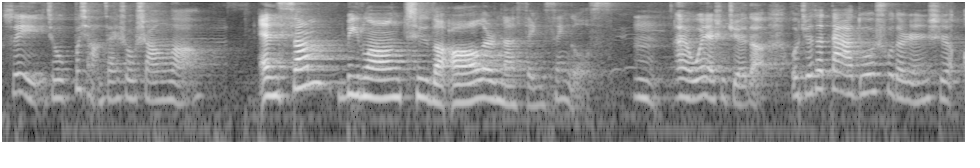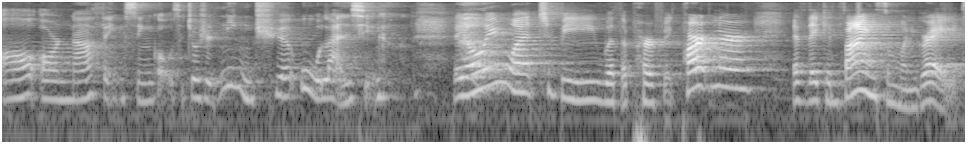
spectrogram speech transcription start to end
所以就不想再受伤了。 And some belong to the all or nothing singles. 嗯，哎，我也是觉得，我觉得大多数的人是 all or nothing singles，就是宁缺毋滥型。 They only want to be with a perfect partner if they can find someone great.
